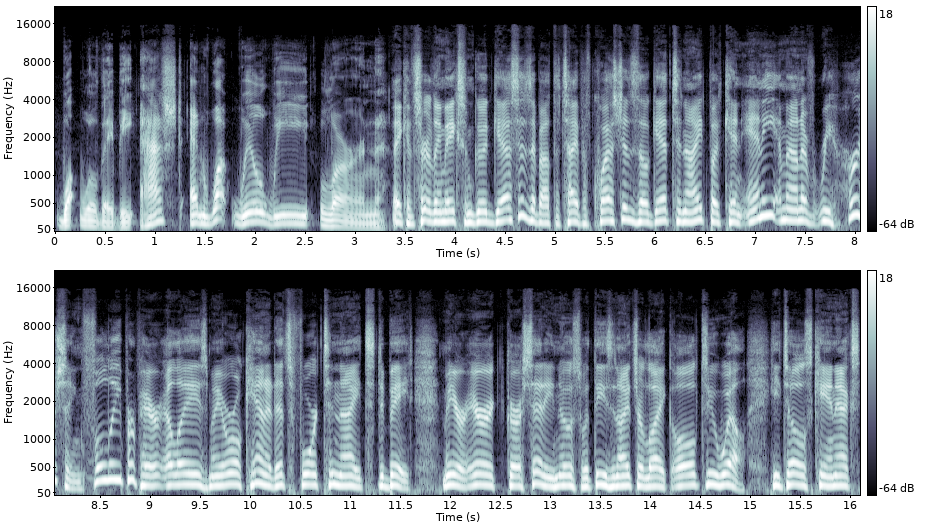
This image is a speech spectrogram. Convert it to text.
What will they be asked and what will we learn? They can certainly make some good guesses about the type of questions they'll get tonight, but can any amount of rehearsing fully prepare LA's mayoral candidates for tonight's debate? Mayor Eric Garcetti knows what these nights are like all too well. He tells KNX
